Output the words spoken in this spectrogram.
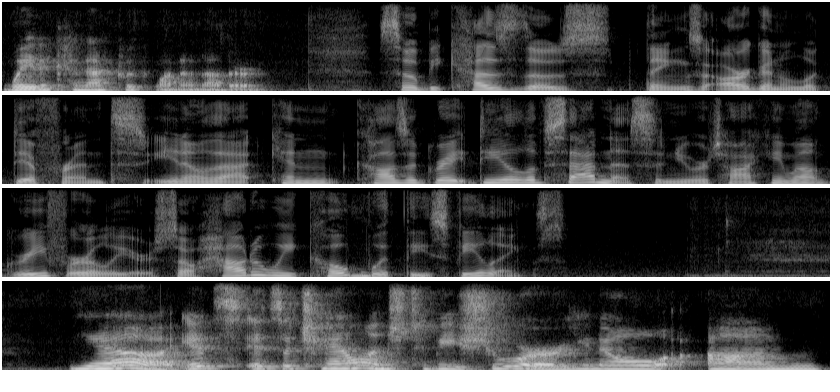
way to connect with one another. So, because those things are going to look different, you know, that can cause a great deal of sadness. And you were talking about grief earlier. So, how do we cope with these feelings? Yeah, it's it's a challenge to be sure. You know, um,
